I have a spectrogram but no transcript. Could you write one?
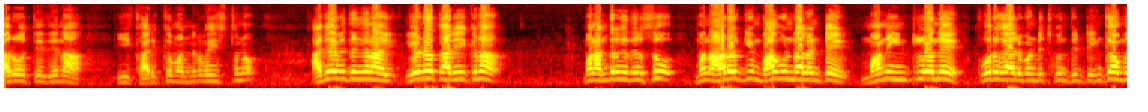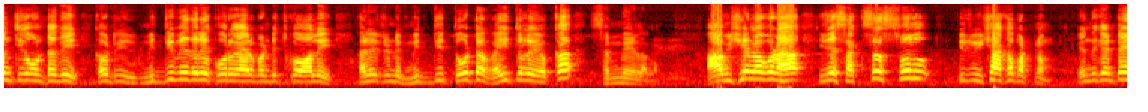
ఆరో తేదీన ఈ కార్యక్రమాన్ని నిర్వహిస్తున్నాం. అదేవిధంగా ఏడో తారీఖున మన అందరికీ తెలుసు మన ఆరోగ్యం బాగుండాలంటే మన ఇంట్లోనే కూరగాయలు పండించుకొని తింటే ఇంకా మంచిగా ఉంటుంది. కాబట్టి మిద్ది మీదనే కూరగాయలు పండించుకోవాలి అనేటువంటి మిద్ది తోట రైతుల యొక్క సమ్మేళనం. ఆ విషయంలో కూడా ఇది సక్సెస్ఫుల్ ఇది విశాఖపట్నం. ఎందుకంటే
